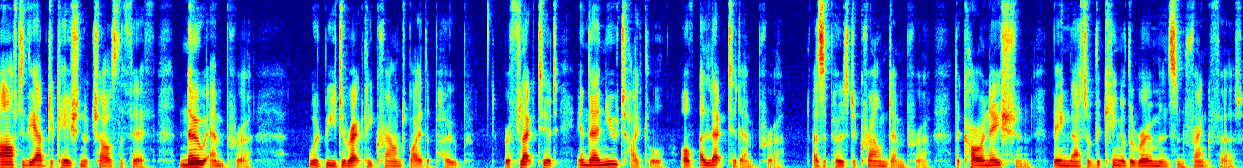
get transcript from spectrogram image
After the abdication of Charles V, no emperor would be directly crowned by the Pope, reflected in their new title of elected emperor, as opposed to crowned emperor, the coronation being that of the King of the Romans in Frankfurt.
